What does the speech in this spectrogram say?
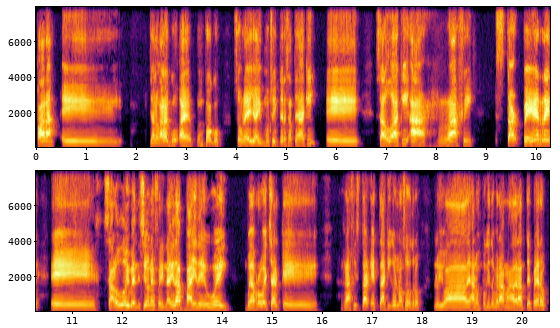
Para eh, dialogar eh, un poco sobre ello. Hay muchos interesantes aquí. Eh, saludos aquí a Rafi Star PR. Eh, saludos y bendiciones. Feliz Navidad. By the way, voy a aprovechar que Rafi Star está aquí con nosotros. Lo iba a dejar un poquito ¿verdad? más adelante, pero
